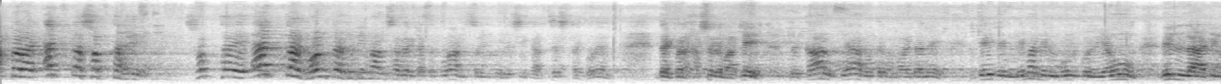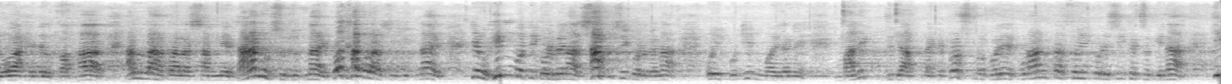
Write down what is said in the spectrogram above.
আপনারা একটা সপ্তাহে সপ্তাহে একটা ঘণ্টা ইমাম সাহেবের কাছে কোরআন সহি করে শেখার চেষ্টা করেন। দেখবেন হাসরের মাঠে কাল কিয়ামতের ময়দানে লিমানিল মুলকুল ইয়াউম লিল্লাহিল ওয়াহিদুল কাহার, আল্লাহ তাআলার সামনে দাঁড়ানোর সুযোগ নাই, কথা বলার সুযোগ নাই, কেউ হিম্মতি করবে না, সাহসী করবে না। ওই কঠিন ময়দানে মালিক যদি আপনাকে প্রশ্ন করে, কোরআনটা সহি করে শিখেছো কিনা? কি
